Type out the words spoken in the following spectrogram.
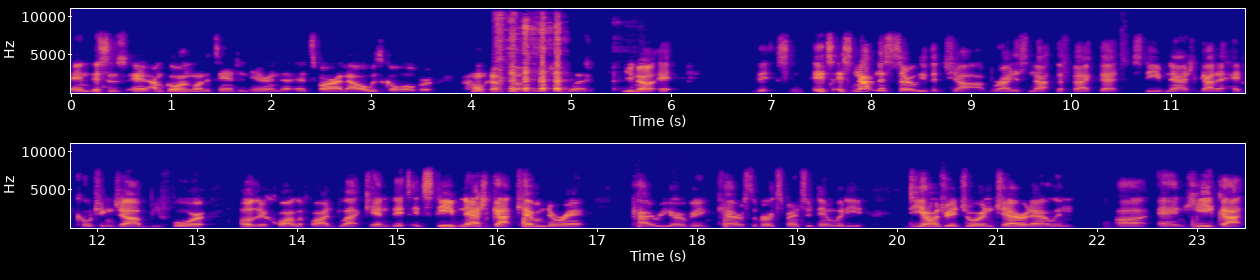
And this is, and I'm going on a tangent here, and it's fine. I always go over I'm talking but you know, it, it's it's not necessarily the job, right? It's not the fact that Steve Nash got a head coaching job before other qualified black candidates. It's Steve Nash got Kevin Durant, Kyrie Irving, Caris LeVert, Spencer Dinwiddie, DeAndre Jordan, Jarrett Allen, uh, and he got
